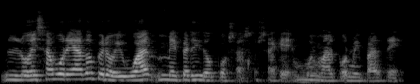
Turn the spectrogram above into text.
lo, he saboreado, pero igual me he perdido cosas, o sea que muy mal por mi parte.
